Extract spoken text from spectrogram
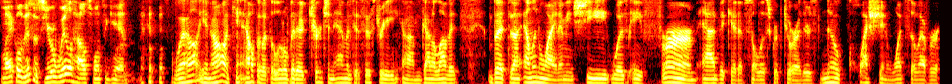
Michael, this is your wheelhouse once again. well, you know, I can't help it with a little bit of church and Adventist history. Um, gotta love it. But uh, Ellen White, I mean, she was a firm advocate of sola scriptura. There's no question whatsoever.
